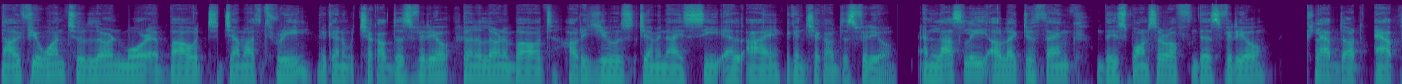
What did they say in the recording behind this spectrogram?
Now if you want to learn more about Gemma 3 you can check out this video. If you want to learn about how to use Gemini CLI you can check out this video. And lastly I would like to thank the sponsor of this video klap.app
